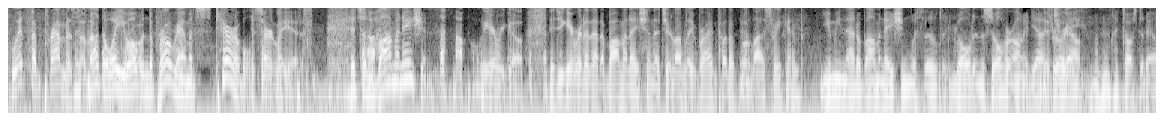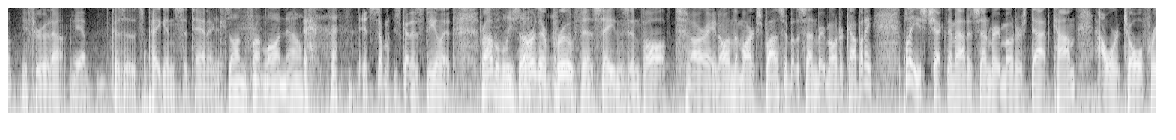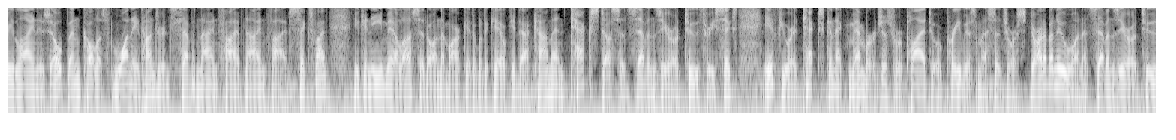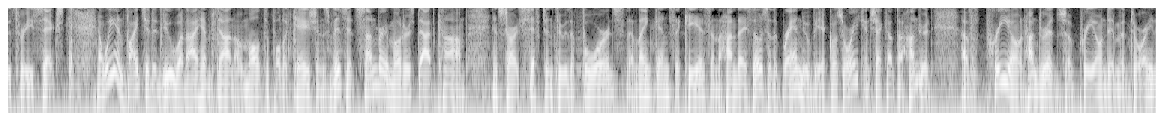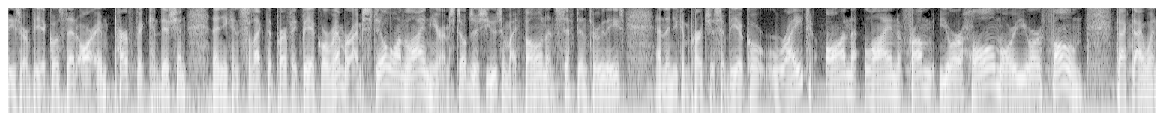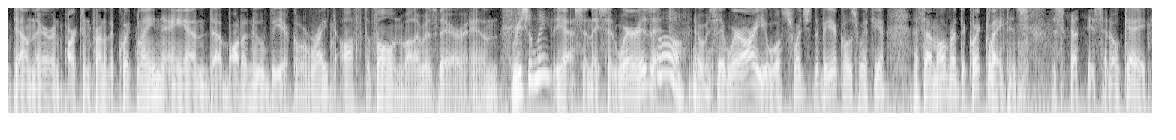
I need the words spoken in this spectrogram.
with the premise That's of the not the way you program. opened the program. It's terrible. It certainly is. It's an uh, abomination. Oh, here we go. Did you get rid of that abomination that your lovely bride put up last weekend? You mean that abomination with the gold and the silver on it? Yeah, I threw tree. it out. hmm I tossed it out. You threw it out? Yep. Because it's pagan satanic. It's on the front lawn now. Somebody's got to steal it. Probably so. Further proof that Satan's involved. All right, on the mark, sponsored by the Sunbury Motor Company. Please check them out at sunburymotors.com. Our toll free line is open. Call us 1 800 795 9565. You can email us at onthemark@wkok.com and text us at 70236. If you're a Text Connect member, just reply to a previous message or start up a new one at 70236. And we invite you to do what I have done on multiple occasions. Visit sunburymotors.com and start sifting through the Fords, the Lincolns, the Kias, and the Hyundais. Those are the brand new vehicles, or you can check out the hundred of pre-owned, hundreds of pre-owned inventory. These are vehicles that are in perfect condition. Then you can select the perfect vehicle. Remember, I'm still online here. I'm still just using my phone and sifting through these, and then you can purchase a vehicle right online from your home or your phone. In fact, I went down there and parked in front of the quick lane and uh, bought a new vehicle right off the phone while I was there. And Recently? yes, and they said, "Where is it?" Oh. I was- said, "Where are you? We'll switch the vehicles with you." I said, "I'm over at the quick lane." And so they said, "Okay,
